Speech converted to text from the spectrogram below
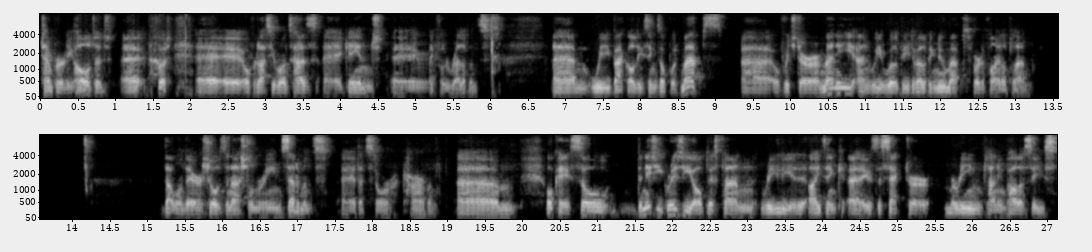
temporarily halted, uh, but uh, over the last few months has uh, gained uh, rightful relevance. Um, we back all these things up with maps, of which there are many, and we will be developing new maps for the final plan. That one there shows the national marine sediments uh, that store carbon. Um, okay, so the nitty gritty of this plan really, I think, uh, is the sector marine planning policies.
